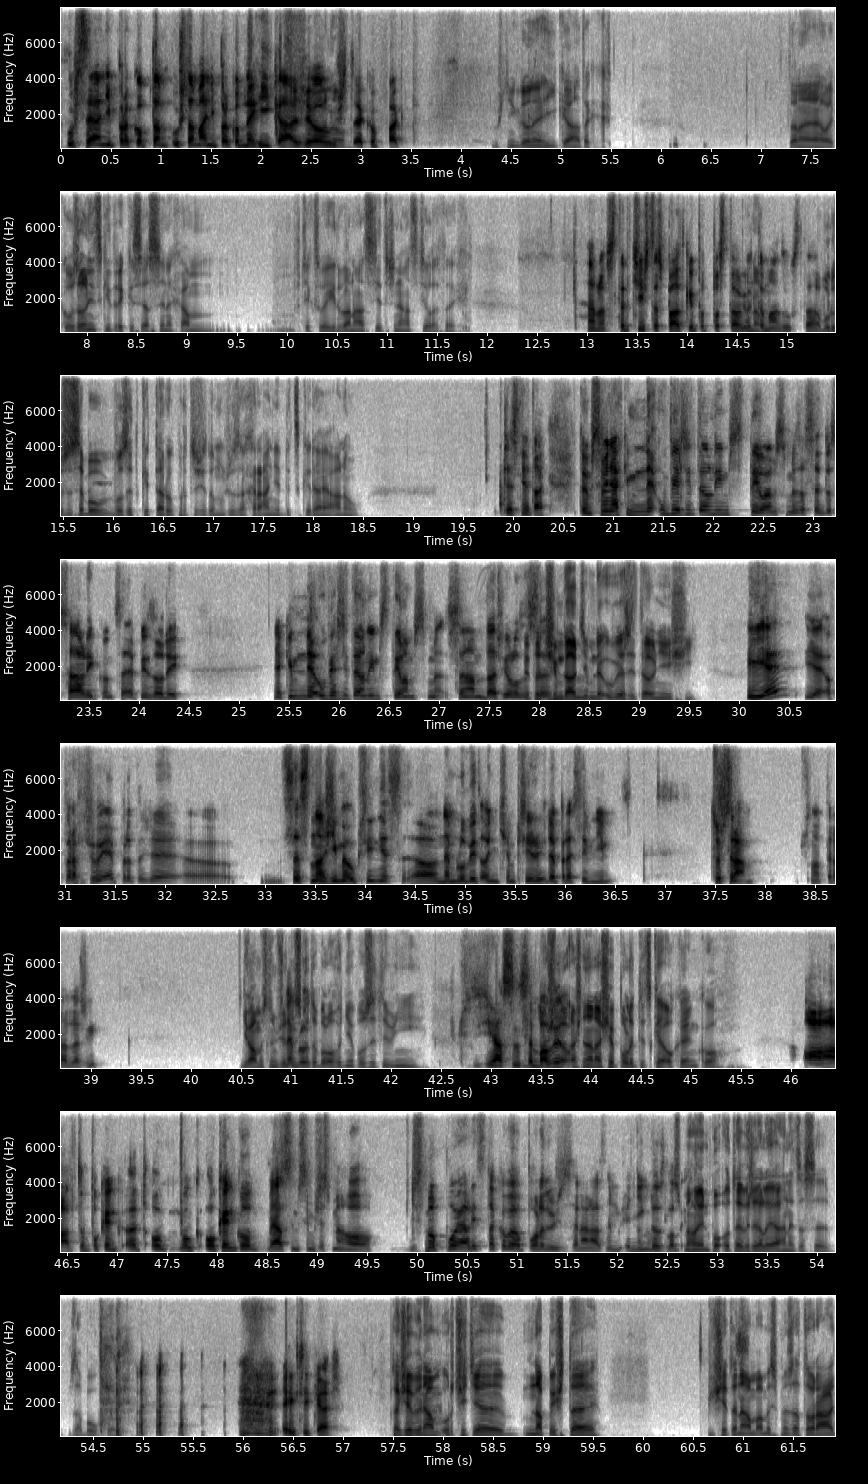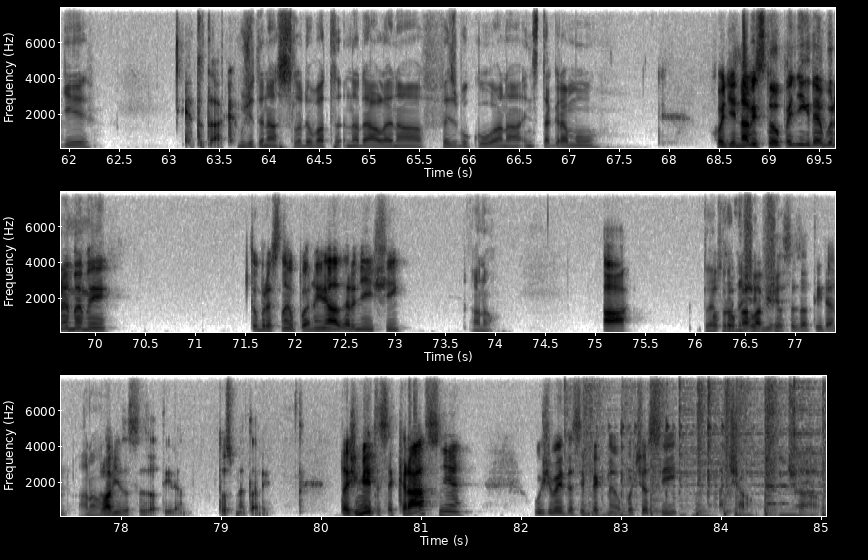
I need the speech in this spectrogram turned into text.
Už se ani Prokop tam, už tam ani Prokop nehýká, že jo, ano. už to jako fakt. Už nikdo nehýká, tak to ne, ale kouzelnický triky si asi nechám v těch svých 12-13 letech. Ano, strčíš to zpátky pod postel, kde ano. to má zůstat. A budu se sebou vozit kytaru, protože to můžu zachránit vždycky Dajánou. Přesně tak. To jsme nějakým neuvěřitelným stylem jsme zase dosáhli konce epizody. Nějakým neuvěřitelným stylem jsme, se nám dařilo zase... Je to čím dál tím neuvěřitelnější. Je, je, opravdu je, protože uh, se snažíme upřímně uh, nemluvit o ničem příliš depresivním, což se nám snad teda daří. Já myslím, že dneska to bylo hodně pozitivní. Já jsem se bavil. Až, až na naše politické okénko. A to pokenko, o, okénko, já si myslím, že jsme ho, že jsme ho pojali z takového pohledu, že se na nás nemůže nikdo ano, zlobit. Jsme ho jen pootevřeli a hned zase zabouchli. Jak říkáš. Takže vy nám určitě napište, píšete nám a my jsme za to rádi. Je to tak. Můžete nás sledovat nadále na Facebooku a na Instagramu. Chodit na vystoupení, kde budeme my. To bude snad úplně nejnádhernější. Ano. A to je pro hlavně vše. zase za týden. Ano. Hlavně zase za týden. To jsme tady. Takže mějte se krásně, užívejte si pěkného počasí a čau. Čau.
